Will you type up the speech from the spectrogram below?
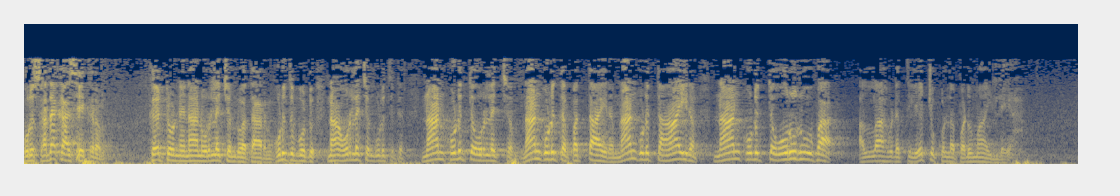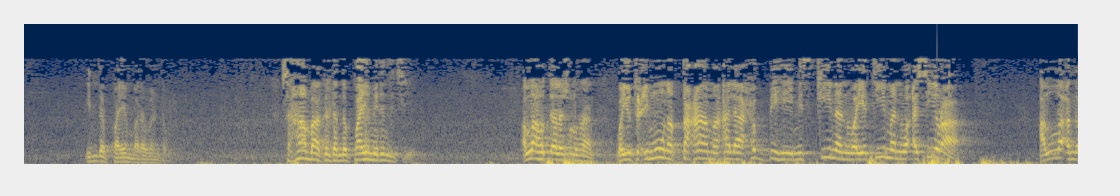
ஒரு சதக்கா சேர்க்கிறோம். கேட்டோடனே நான் ஒரு லட்சம் ரூபாய் தாரன் கொடுத்து போட்டு நான் ஒரு லட்சம் கொடுத்துட்டேன் நான் கொடுத்த ஒரு லட்சம் நான் கொடுத்த பத்தாயிரம் நான் கொடுத்த ஆயிரம் நான் கொடுத்த ஒரு ரூபா அல்லாஹ்விடத்தில் ஏற்றுக்கொள்ளப்படுமா இல்லையா? இந்த பயம் வர வேண்டும். சஹாபாக்கள்கிட்ட அந்த பயம் இருந்துச்சு. அல்லாஹு தால சொல்கிறான் வயுத்இமூன தாம அலா ஹுப்பிஹி மிஸ்கீனன் வயதீமன் வ அசீரா அல்லாஹ் அந்த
